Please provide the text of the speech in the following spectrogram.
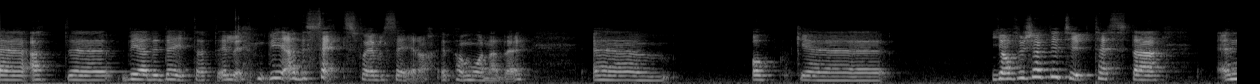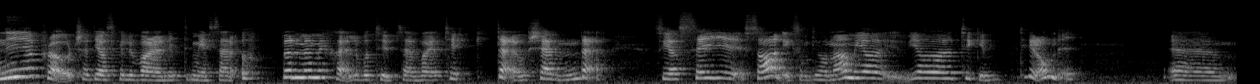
eh, att eh, vi hade dejtat, eller vi hade setts får jag väl säga då, ett par månader. Ehm, och eh, jag försökte typ testa en ny approach, att jag skulle vara lite mer så här öppen med mig själv och typ så här vad jag tyckte och kände. Så jag säger, sa liksom till honom, ah, men jag, jag tycker, tycker om dig. Ehm,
